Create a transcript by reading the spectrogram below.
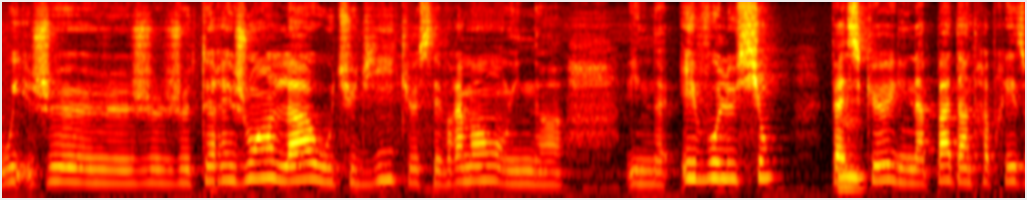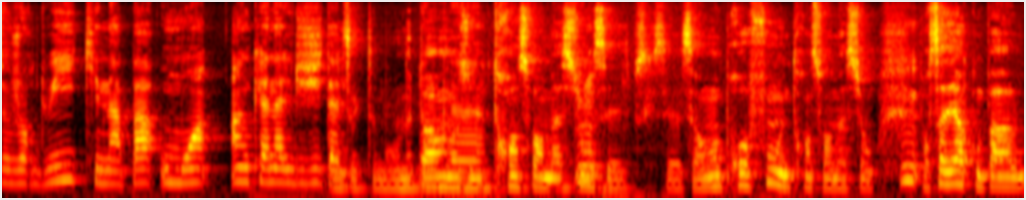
oui, je, je, te rejoins là où tu dis que c'est vraiment une, une évolution parce mm. qu'il n'a pas d'entreprise aujourd'hui qui n'a pas au moins un canal digital. Exactement, on n'est pas dans une euh, transformation, mm. c'est vraiment profond une transformation. Mm. Pour ça d'ailleurs qu'on parle,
